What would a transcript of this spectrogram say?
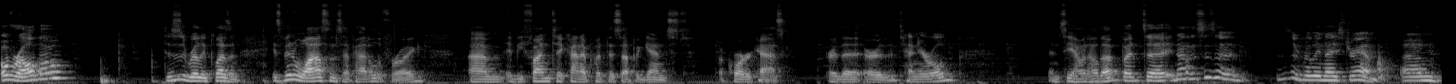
overall, though, this is really pleasant. It's been a while since I've had a Laphroaig. Um, it'd be fun to kind of put this up against a quarter cask or the or the 10 year old and see how it held up. But uh, no, this is a this is a really nice dram. Um,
